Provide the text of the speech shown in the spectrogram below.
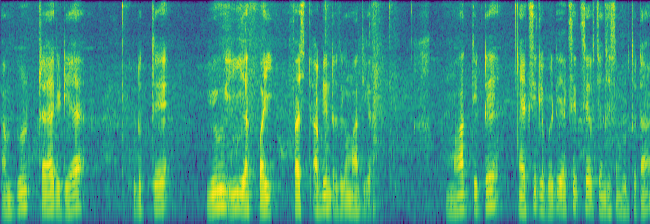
நம்ம பூட் ப்ரையாரிட்டியை கொடுத்து யூஇஎஃப்ஐ ஃபஸ்ட் அப்படின்றதுக்கு மாற்றிக்கிறேன் மாற்றிட்டு எக்ஸிட்டில் போய்ட்டு எக்ஸிட் சேவ் சேஞ்சஸ்ன்னு கொடுத்துட்டேன்.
